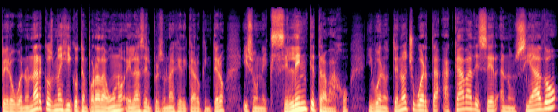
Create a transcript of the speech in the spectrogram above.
Pero bueno, Narcos México, temporada 1, él hace el personaje de Caro Quintero, hizo un excelente trabajo. Y bueno, Tenoch Huerta acaba de ser anunciado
